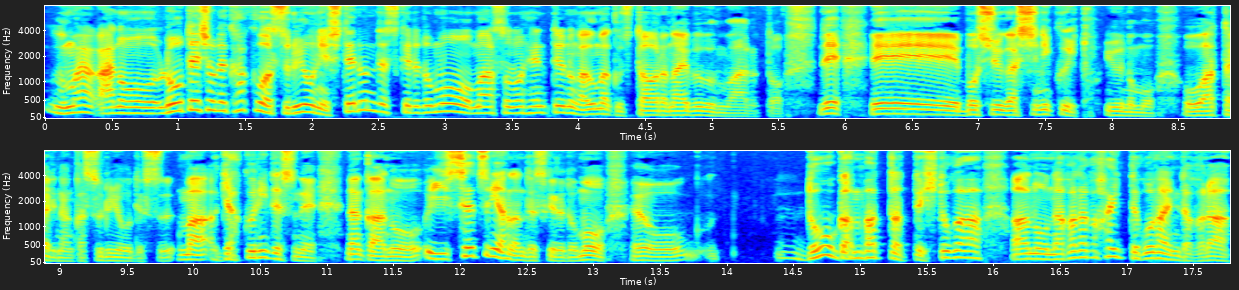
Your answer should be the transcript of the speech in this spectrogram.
うま、あの、ローテーションで確保はするようにしてるんですけれども、まあ、その辺っていうのがうまく伝わらない部分もあると。で、えー、募集がしにくいというのもあったりなんかするようです。まあ、逆にですね、なんかあの、一説にはなんですけれども、えーどう頑張ったって人が、あの、なかなか入ってこないんだから、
